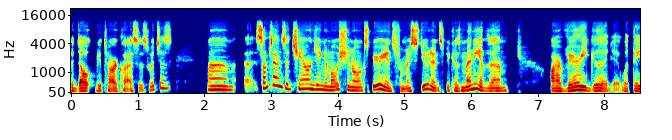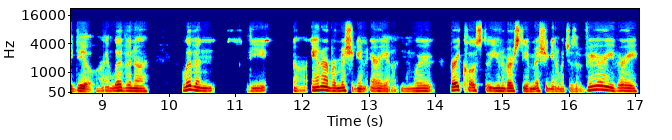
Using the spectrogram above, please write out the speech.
adult guitar classes, which is um, uh, sometimes a challenging emotional experience for my students because many of them are very good at what they do. I live in a live in the uh, Ann Arbor, Michigan area, and we're very close to the University of Michigan, which is a very, very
